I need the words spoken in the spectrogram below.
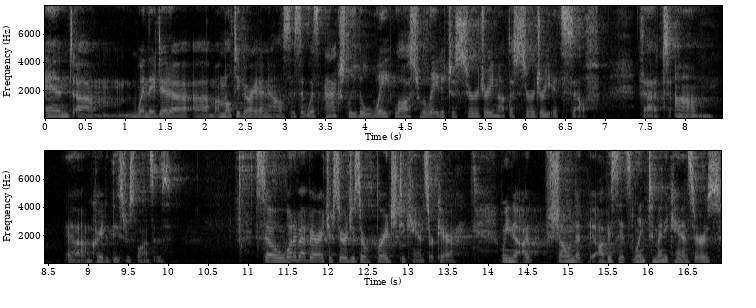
And um, when they did a, um, a, multivariate analysis, it was actually the weight loss related to surgery, not the surgery itself, that um, um created these responses. So, what about bariatric surgery as a bridge to cancer care? We know I've shown that obviously it's linked to many cancers.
